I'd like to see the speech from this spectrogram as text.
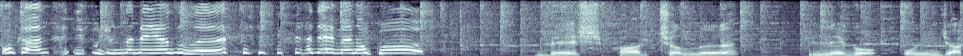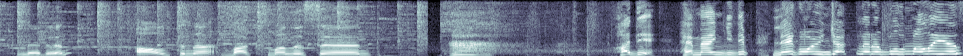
Okan ipucunda ne yazılı? Hadi hemen oku. Beş parçalı Lego oyuncakların altına bakmalısın. Hadi hemen gidip Lego oyuncakları bulmalıyız.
